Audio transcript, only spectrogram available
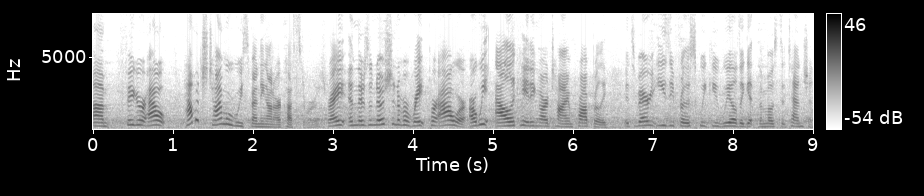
um, figure out how much time were we spending on our customers, right? And there's a notion of a rate per hour. Are we allocating our time properly? It's very easy for the squeaky wheel to get the most attention.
